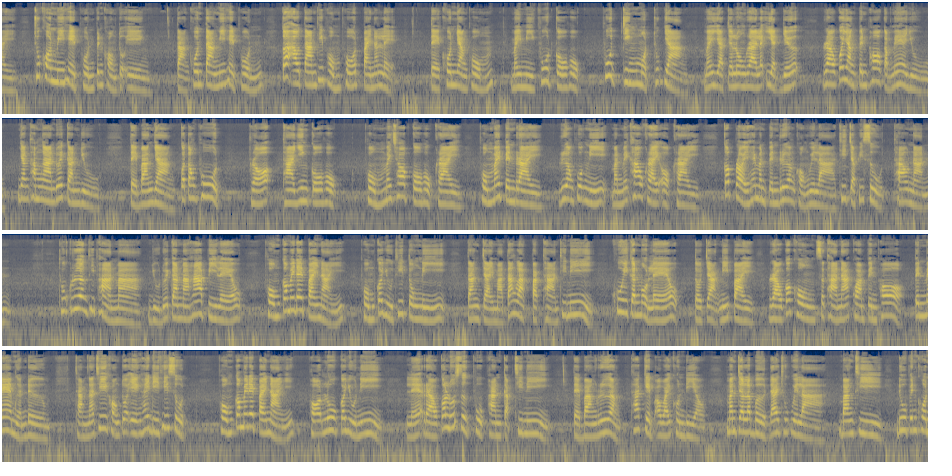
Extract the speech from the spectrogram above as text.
ทุกคนมีเหตุผลเป็นของตัวเอง ต่างคนต่างมีเหตุผล ก็เอาตามที่ผมโพสต์ไปนั่นแหละ แต่คนอย่างผมไม่มีพูดโกหก พูดจริงหมดทุกอย่าง ไม่อยากจะลงรายละเอียดเยอะ เราก็ยังเป็นพ่อกับแม่อยู่ ยังทำงานด้วยกันอยู่ แต่บางอย่างก็ต้องพูด เพราะถ้ายิงโกหก ผมไม่ชอบโกหกใคร ผมไม่เป็นไร เรื่องพวกนี้มันไม่เข้าใครออกใคร ก็ปล่อยให้มันเป็นเรื่องของเวลาที่จะพิสูจน์เท่านั้น ทุกเรื่องที่ผ่านมาอยู่ด้วยกันมาห้าปีแล้ว ผมก็ไม่ได้ไปไหน ผมก็อยู่ที่ตรงนี้ ตั้งใจมาตั้งหลักปักฐานที่นี่ คุยกันหมดแล้ว ต่อจากนี้ไป เราก็คงสถานะความเป็นพ่อ เป็นแม่เหมือนเดิมทำหน้าที่ของตัวเองให้ดีที่สุด ผมก็ไม่ได้ไปไหน เพราะลูกก็อยู่นี่ และเราก็รู้สึกผูกพันกับที่นี่ แต่บางเรื่องถ้าเก็บเอาไว้คนเดียว มันจะระเบิดได้ทุกเวลา บางทีดูเป็นคน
